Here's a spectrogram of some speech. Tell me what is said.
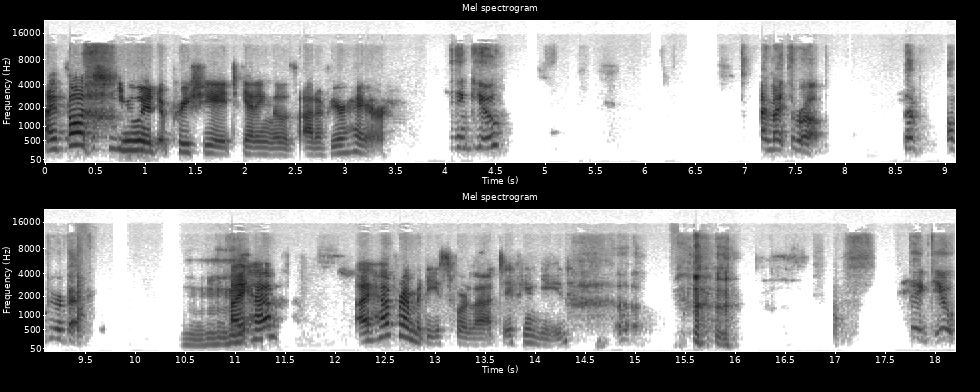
I thought you would appreciate getting those out of your hair. Thank you. I might throw up. I'll be right back. I have I have remedies for that if you need. Thank you.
